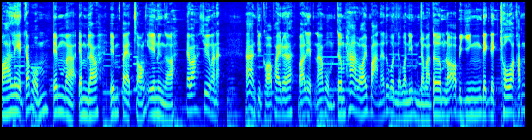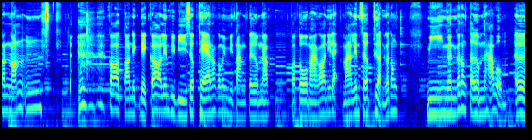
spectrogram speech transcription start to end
บาเลตครับผม M อะ M แล้ว M82A1 เหรอใช่ปะชื่อมันอะ อ่านผิดขออภัยด้วยนะบาเลตนะผมเติม 500 บาทนะทุกคนเดี๋ยววันนี้ผมจะมาเติมแล้วเอาไปยิงเด็กๆโชว์ครับน้อนๆก็ตอนเด็กๆ ก็เล่น PB เซิร์ฟแท้เนอะก็ไม่มีตังค์เติมนะพอโตมาก็นี่แหละมาเล่นเซิร์ฟเถื่อนก็ต้องมีเงินก็ต้องเติมนะครับผม เออ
